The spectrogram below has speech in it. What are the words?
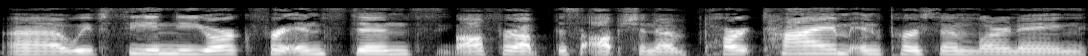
Uh, we've seen New York, for instance, offer up this option of part-time in-person learning.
